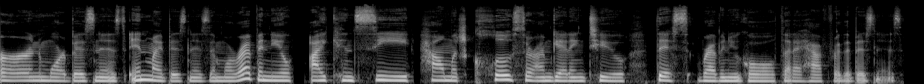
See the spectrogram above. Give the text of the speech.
earn more business in my business and more revenue, I can see how much closer I'm getting to this revenue goal that I have for the business.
